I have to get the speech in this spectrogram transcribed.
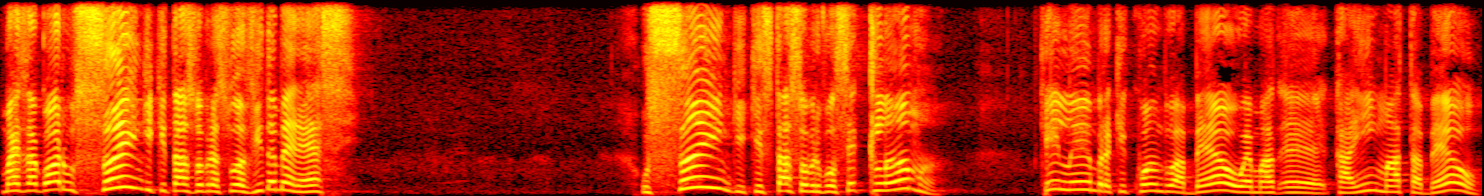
Mas agora o sangue que está sobre a sua vida merece. O sangue que está sobre você clama. Quem lembra que quando Abel, é, é, Caim mata Abel,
